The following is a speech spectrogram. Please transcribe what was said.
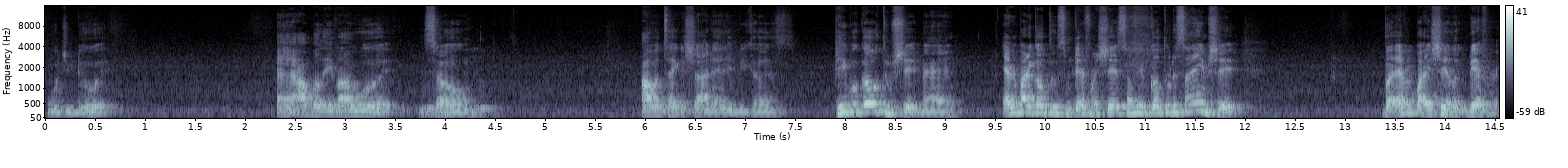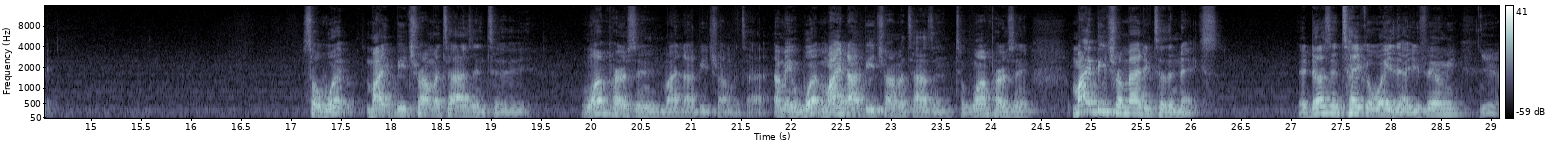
would you do it? And I believe I would. So I would take a shot at it because people go through shit, man. Everybody go through some different shit. Some people go through the same shit. But everybody's shit look different. So what might be traumatizing to one person might not be traumatized. I mean, what might not be traumatizing to one person might be traumatic to the next. It doesn't take away that, you feel me? Yeah.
